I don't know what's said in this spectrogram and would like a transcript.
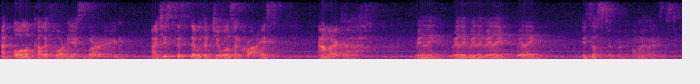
and all of California is burning. And she sits there with her jewels and cries. And I'm like, ah, really, really, really, really, really? It's so stupid. Oh my god, it's so stupid.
